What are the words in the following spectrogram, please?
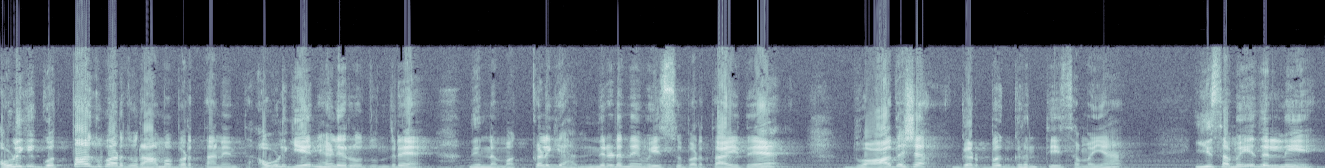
ಅವಳಿಗೆ ಗೊತ್ತಾಗಬಾರ್ದು ರಾಮ ಬರ್ತಾನೆ ಅಂತ. ಅವಳಿಗೆ ಏನು ಹೇಳಿರೋದು ಅಂದರೆ, ನಿನ್ನ ಮಕ್ಕಳಿಗೆ ಹನ್ನೆರಡನೇ ವಯಸ್ಸು ಬರ್ತಾ ಇದೆ, ದ್ವಾದಶ ಗರ್ಭಗ್ರಂಥಿ ಸಮಯ. ಈ ಸಮಯದಲ್ಲಿ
